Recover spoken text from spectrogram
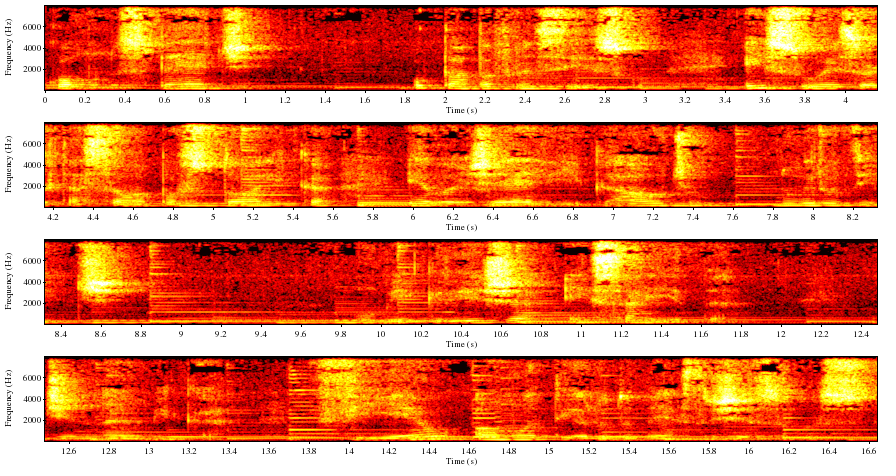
como nos pede o Papa Francisco em sua exortação apostólica Evangelii Gaudium número 20. Uma igreja em saída, dinâmica, fiel ao modelo do Mestre Jesus,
